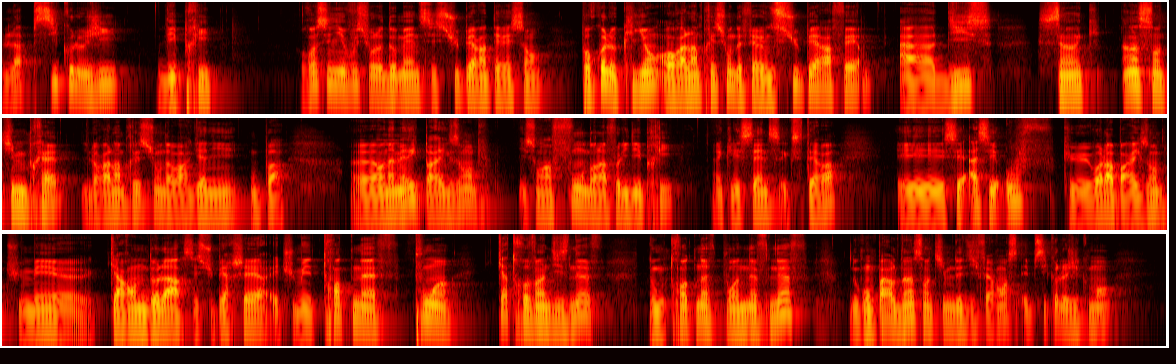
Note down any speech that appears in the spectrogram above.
la psychologie des prix. Renseignez-vous sur le domaine, c'est super intéressant. Pourquoi le client aura l'impression de faire une super affaire à 10, 5, 1 centime près? Il aura l'impression d'avoir gagné ou pas. Euh, en Amérique, par exemple, ils sont à fond dans la folie des prix, avec les cents, etc. Et c'est assez ouf que, voilà, par exemple, tu mets 40 euh, dollars, c'est super cher, et tu mets 39,99, donc 39,99. Donc on parle d'un centime de différence, et psychologiquement,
